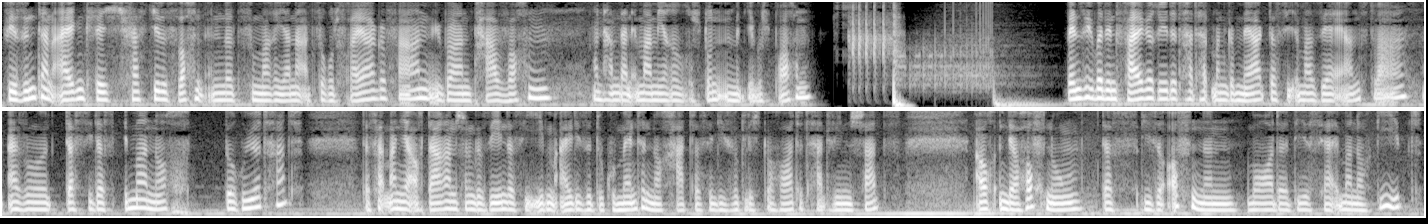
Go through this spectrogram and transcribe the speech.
Wir sind dann eigentlich fast jedes Wochenende zu Marianne Azeroth-Freier gefahren, über ein paar Wochen und haben dann immer mehrere Stunden mit ihr gesprochen. Wenn sie über den Fall geredet hat, hat man gemerkt, dass sie immer sehr ernst war. Also, dass sie das immer noch berührt hat. Das hat man ja auch daran schon gesehen, dass sie eben all diese Dokumente noch hat, dass sie die wirklich gehortet hat wie ein Schatz. Auch in der Hoffnung, dass diese offenen Morde, die es ja immer noch gibt,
